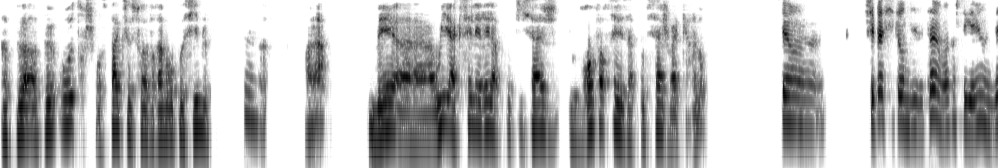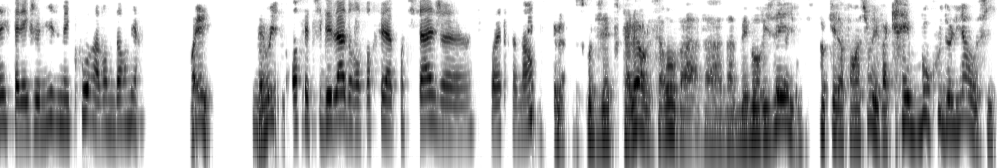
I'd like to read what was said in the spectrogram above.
un peu, un peu autre. Je pense pas que ce soit vraiment possible. Mmh. Voilà. Mais oui, accélérer l'apprentissage renforcer les apprentissages, ouais, carrément. Sur, euh, je sais pas si tu en disais ça, mais moi quand j'étais gamine, on disait qu'il fallait que je lise mes cours avant de dormir. Oui, mais oui. Cette idée-là de renforcer l'apprentissage, euh, ça pourrait être marrant. Oui, ce qu'on disait tout à l'heure, le cerveau va, va, va mémoriser, oui. il va stocker l'information, il va créer beaucoup de liens aussi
